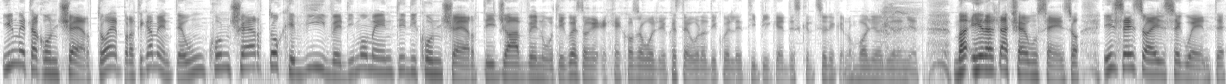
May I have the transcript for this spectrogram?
Il metaconcerto è praticamente un concerto che vive di momenti di concerti già avvenuti. Questo che, che cosa vuol dire? Questa è una di quelle tipiche descrizioni che non vogliono dire niente. Ma in realtà c'è un senso. Il senso è il seguente:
